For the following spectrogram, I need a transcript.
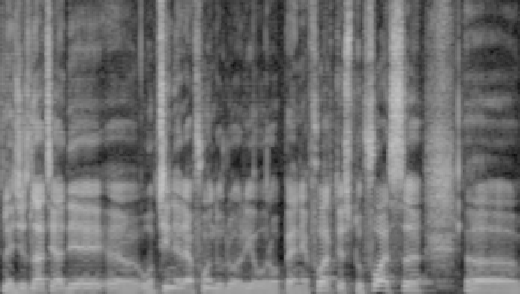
legislația de uh, obținere a fondurilor europene. Foarte stufoasă, uh,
